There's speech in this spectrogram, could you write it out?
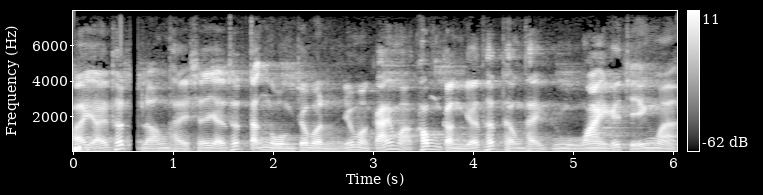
phải giải thích là ông thầy sẽ giải thích tận nguồn cho mình. Nhưng mà cái mà không cần giải thích thì ông thầy ngoài cái chuyện mà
